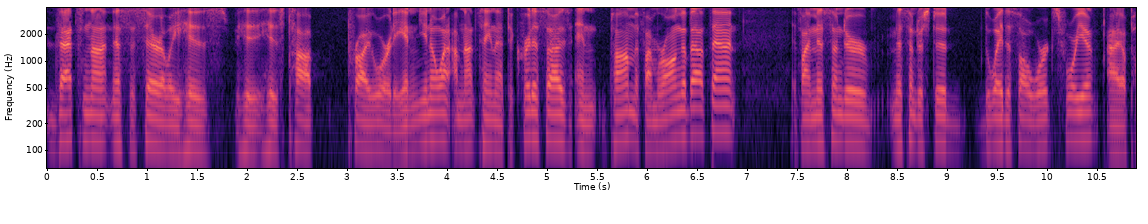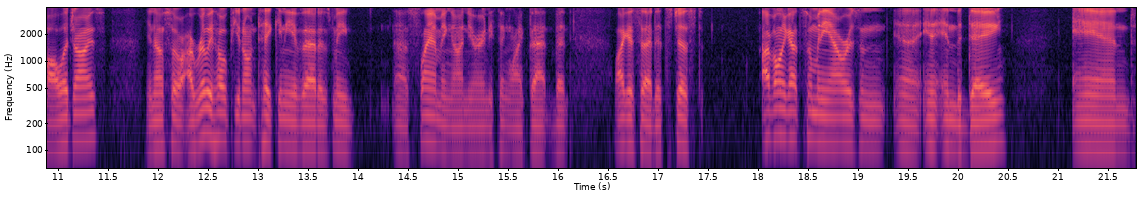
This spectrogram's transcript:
that's not necessarily his, his his top priority. And you know what? I'm not saying that to criticize. And Tom, if I'm wrong about that, if I misunder misunderstood the way this all works for you, I apologize. You know, so I really hope you don't take any of that as me uh, slamming on you or anything like that. But like I said, it's just I've only got so many hours in, uh, in in the day, and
